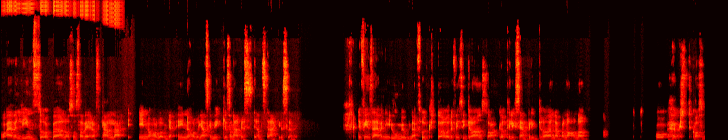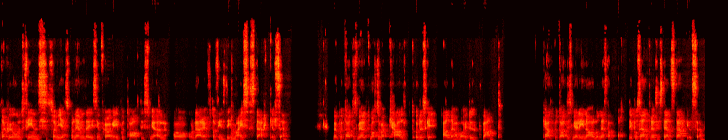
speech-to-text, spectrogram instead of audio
Och även linser och bönor som serveras kalla innehåller, innehåller ganska mycket sån här resistent stärkelse. Det finns även i omogna frukter och det finns i grönsaker, till exempel i gröna bananer. Och högst koncentration finns, som Jesper nämnde i sin fråga, i potatismjöl och, och därefter finns det i majsstärkelse. Men potatismjölet måste vara kallt och det ska aldrig ha varit uppvärmt. Kallt potatismjöl innehåller nästan 80 resistent stärkelse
